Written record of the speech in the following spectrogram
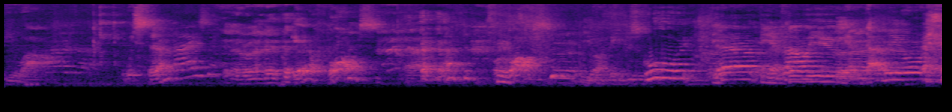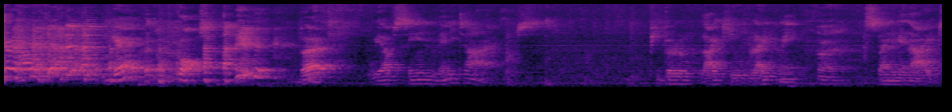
you are westernized. Yeah, right. Okay, of course. Uh, of course. You are been to school. Yeah, BMW. BMW. okay? Of course. But we have seen many times people like you, like me, Right. spending a night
